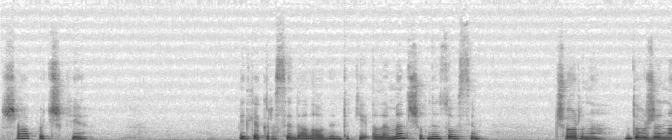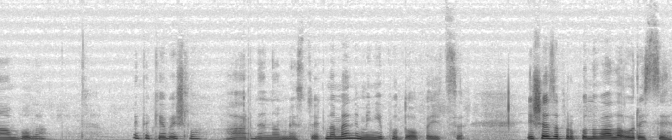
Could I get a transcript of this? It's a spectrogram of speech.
шапочки. І для краси дала один такий елемент, щоб не зовсім чорна довжина була. І таке вийшло гарне намисто. Як на мене, мені подобається. І ще запропонувала Орисі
